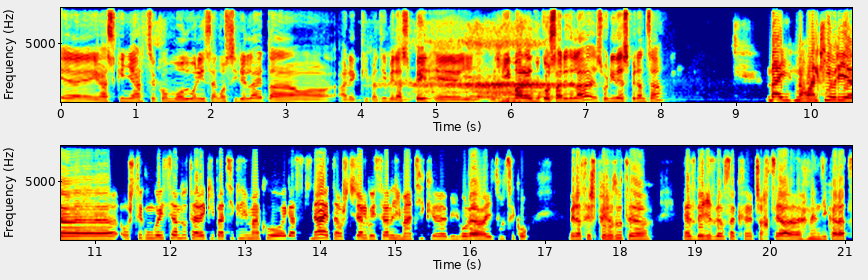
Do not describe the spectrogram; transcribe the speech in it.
eh, egazkina hartzeko moduan izango zirela eta uh, arekipati beraz pe, eh, limara helduko zare dela, ez hori da esperantza? Bai, normalki hori uh, ostegun goizean dut arekipatik limako egazkina eta ostiral goizean limatik uh, bilbora itzultzeko. Beraz, espero dut uh, ez berriz gauzak txartzea uh, mendikarat.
